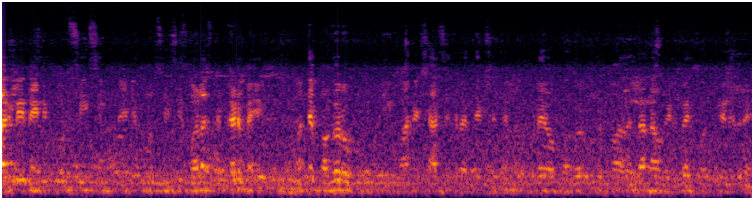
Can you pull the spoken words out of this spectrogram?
ಆಗಲಿ ninety four C C ninety four ಭಾಳಷ್ಟು ಕಡಿಮೆ. ಮತ್ತೆ ಬಗರು, ಈ ಮಾನ್ಯ ಶಾಸಕರ ಅಧ್ಯಕ್ಷತೆಯಲ್ಲೂ ಕೂಡ ಬಗರುಕು ಅದೆಲ್ಲ ನಾವು ಇಡಬೇಕು ಅಂತ ಹೇಳಿದ್ರೆ,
